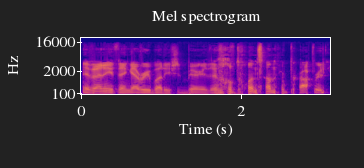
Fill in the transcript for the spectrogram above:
If anything, everybody should bury their loved ones on their property.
